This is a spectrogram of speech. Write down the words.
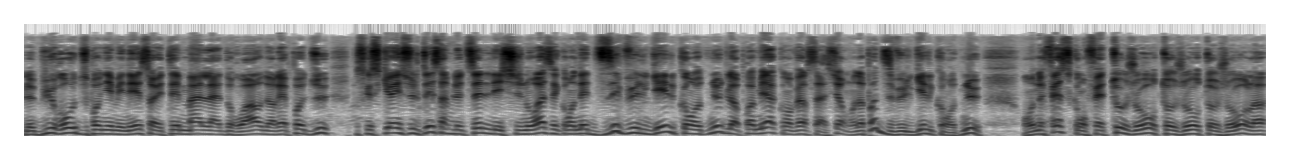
le, bureau du premier ministre a été maladroit. On n'aurait pas dû. Parce que ce qui a insulté, semble-t-il, les Chinois, c'est qu'on ait divulgué le contenu de leur première conversation. On n'a pas divulgué le contenu. On a fait ce qu'on fait toujours, toujours, toujours. Là.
